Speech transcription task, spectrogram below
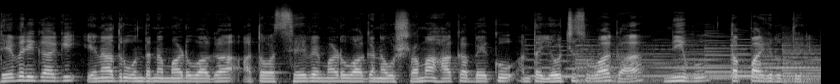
ದೇವರಿಗಾಗಿ ಏನಾದರೂ ಒಂದನ್ನ ಮಾಡುವಾಗ ಅಥವಾ ಸೇವೆ ಮಾಡುವಾಗ ನಾವು ಶ್ರಮ ಹಾಕಬೇಕು ಅಂತ ಯೋಚಿಸುವಾಗ ನೀವು ತಪ್ಪಾಗಿರುತ್ತೀರಿ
